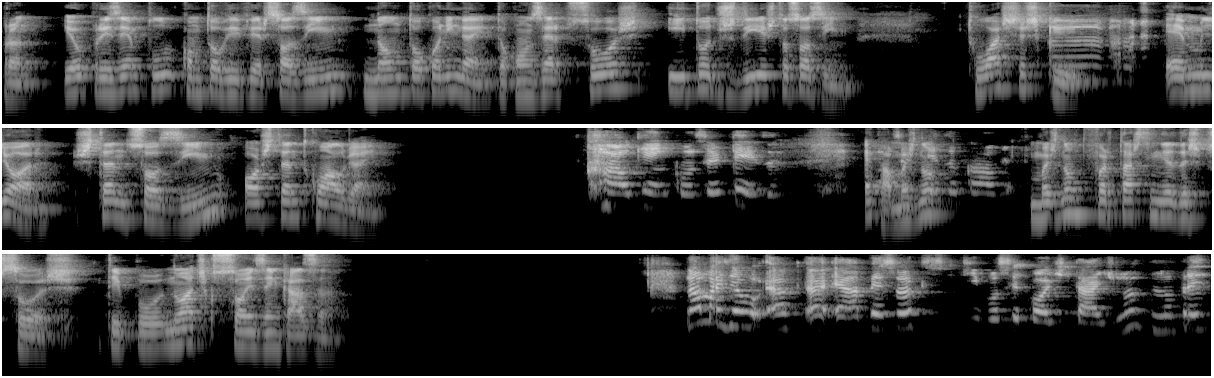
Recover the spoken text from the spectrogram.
pronto. Eu, por exemplo, como estou a viver sozinho, não estou com ninguém. Estou com zero pessoas e todos os dias estou sozinho. Tu achas que é melhor estando sozinho ou estando com alguém? Com alguém, com certeza. Epá, com mas não, mas não te fartaste ainda das pessoas. Tipo, não há discussões em casa. Não, mas eu, a, a, a pessoa que, que você pode estar junto não pre-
